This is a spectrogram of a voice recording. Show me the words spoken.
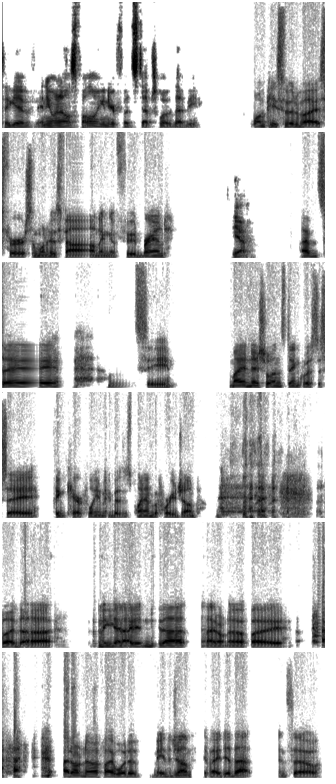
to give anyone else following in your footsteps, what would that be? One piece of advice for someone who's founding a food brand? Yeah. I would say, let's see. My initial instinct was to say, think carefully and make a business plan before you jump. but uh, and again, I didn't do that, and I don't know if I, I don't know if I would have made the jump if I did that. And so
